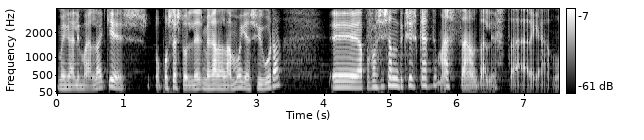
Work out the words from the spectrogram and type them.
μεγάλοι μαλάκες όπως θες το λες μεγάλα λαμόγια σίγουρα ε, αποφασίσαν ότι ξέρεις κάτι, μα φτάνουν τα λεφτά, ρε γάμο.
